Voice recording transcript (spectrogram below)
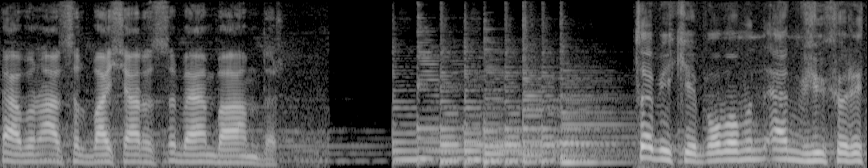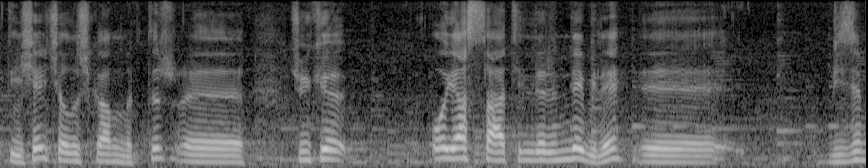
Tabii bunun asıl başarısı benim babamdır. Tabii ki babamın en büyük öğrettiği şey çalışkanlıktır. Ee, çünkü o yaz tatillerinde bile e, bizim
